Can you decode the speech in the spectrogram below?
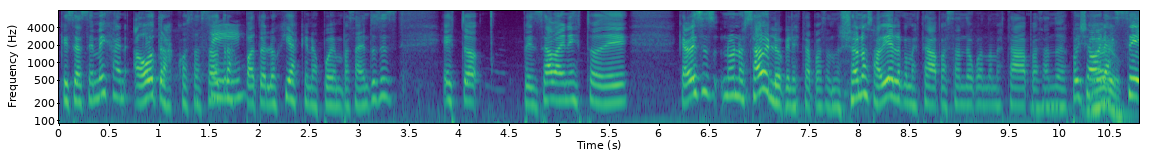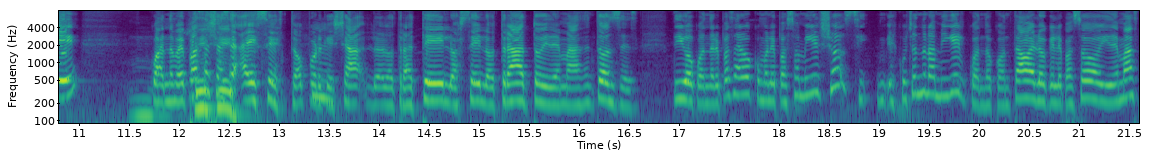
que se asemejan a otras cosas, a Sí. otras patologías que nos pueden pasar. Entonces, esto, pensaba en esto de que a veces uno no sabe lo que le está pasando. Yo no sabía lo que me estaba pasando cuando me estaba pasando después y ahora Claro. sé. Cuando me pasa Sí, ya sí. sé, ah, es esto, porque Mm. ya lo, lo traté, lo sé, lo trato y demás. Entonces, digo, cuando le pasa algo como le pasó a Miguel, yo, si, escuchándolo a Miguel cuando contaba lo que le pasó y demás,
